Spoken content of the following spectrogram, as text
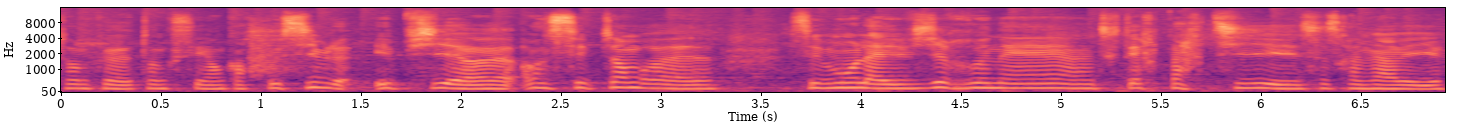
tant que, tant que c'est encore possible. Et puis en septembre, c'est bon, la vie renaît, tout est reparti et ce sera merveilleux.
